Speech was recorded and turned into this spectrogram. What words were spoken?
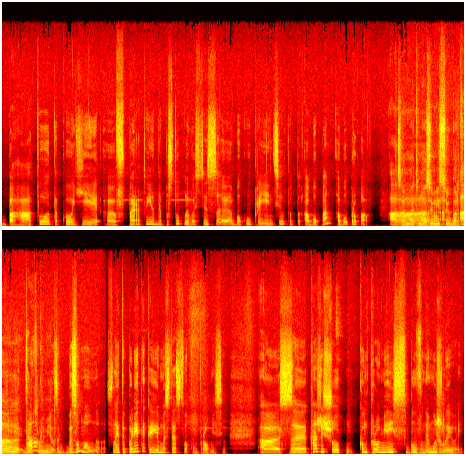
багато такої е, впертої непоступливості з е, боку українців, тобто або пан, або пропав. Це маєте на увазі місію Бартоломі- а, Бартоломі, так, так? безумовно. Знаєте, політика є мистецтво компромісів. Кажуть, що компроміс був неможливий.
